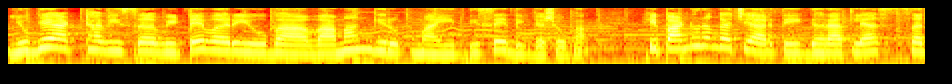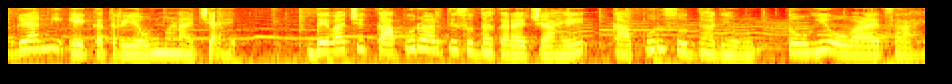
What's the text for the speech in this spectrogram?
युगे अठ्ठावीस विटेवरी उभा वामांगी रुक्माई दिसे दिव्य शोभा. ही पांडुरंगाची आरती घरातल्या सगळ्यांनी एकत्र येऊन म्हणायची आहे. देवाची कापूर आरती सुद्धा करायची आहे कापूर सुद्धा घेऊन तोही ओवाळायचा आहे.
